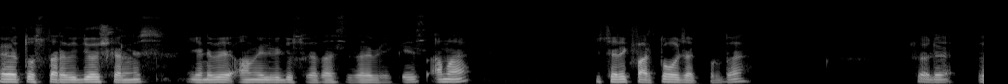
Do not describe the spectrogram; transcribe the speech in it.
Evet dostlar video hoş geldiniz. Yeni bir Amel videosuyla da sizlerle birlikteyiz ama içerik farklı olacak burada. Şöyle e,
